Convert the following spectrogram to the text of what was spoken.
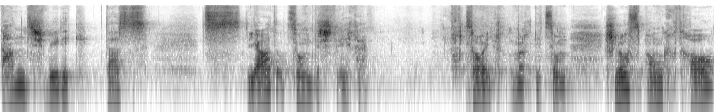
Ganz schwierig, das ja, zu unterstreichen. So, ich möchte zum Schlusspunkt kommen.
